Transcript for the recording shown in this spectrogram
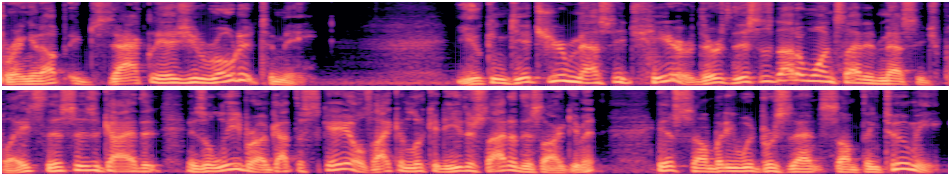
bring it up exactly as you wrote it to me. You can get your message here. There's this is not a one-sided message place. This is a guy that is a Libra. I've got the scales. I can look at either side of this argument if somebody would present something to me.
